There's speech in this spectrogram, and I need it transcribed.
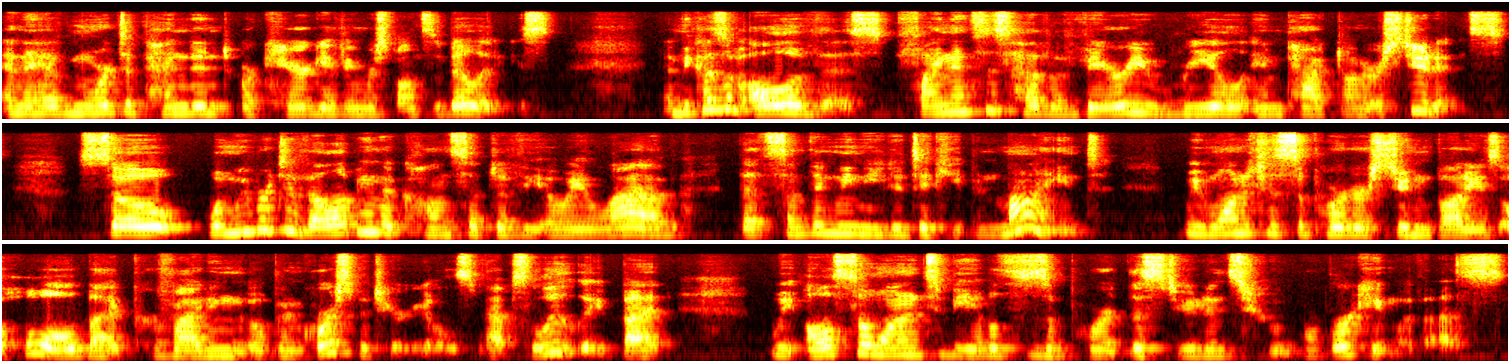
and they have more dependent or caregiving responsibilities. And because of all of this, finances have a very real impact on our students. So when we were developing the concept of the OE lab, that's something we needed to keep in mind. We wanted to support our student body as a whole by providing open course materials, absolutely, but we also wanted to be able to support the students who were working with us.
